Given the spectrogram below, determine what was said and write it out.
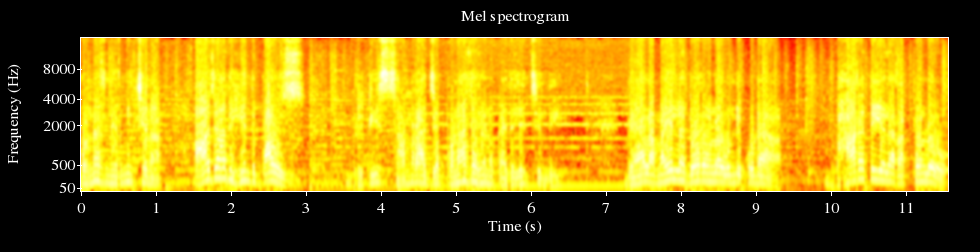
పునర్నిర్మించిన ఆజాద్ హింద్ పౌజ్ బ్రిటిష్ సామ్రాజ్య పునాదులను కదిలించింది. వేల మైళ్ళ దూరంలో ఉండి కూడా భారతీయుల రక్తంలో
